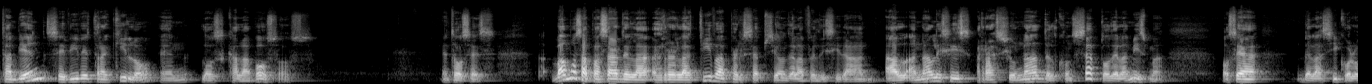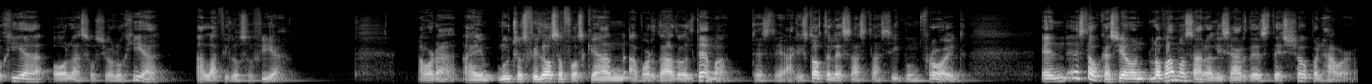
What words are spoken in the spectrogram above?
también se vive tranquilo en los calabozos. Entonces, vamos a pasar de la relativa percepción de la felicidad al análisis racional del concepto de la misma, o sea, de la psicología o la sociología a la filosofía. Ahora, hay muchos filósofos que han abordado el tema, desde Aristóteles hasta Sigmund Freud. En esta ocasión lo vamos a analizar desde Schopenhauer,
